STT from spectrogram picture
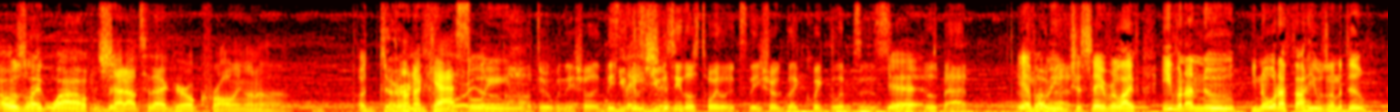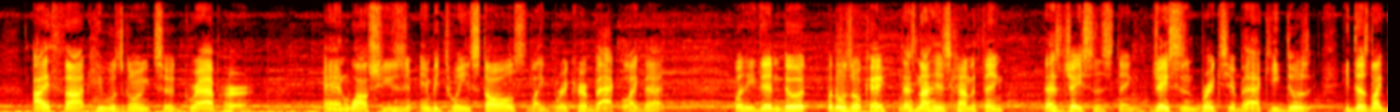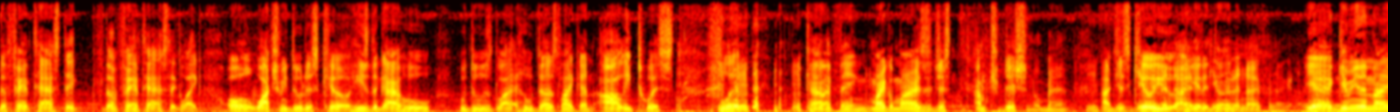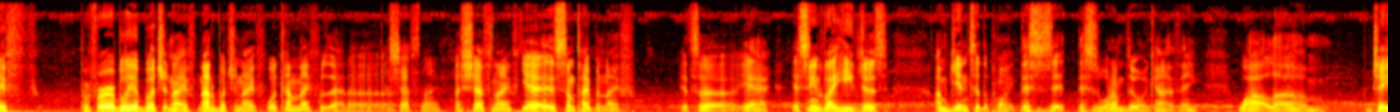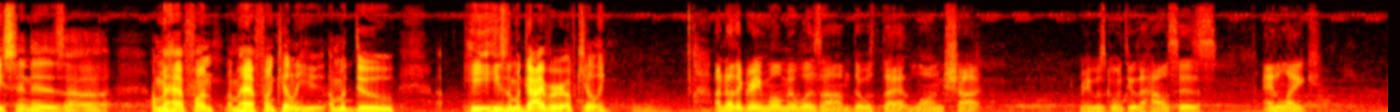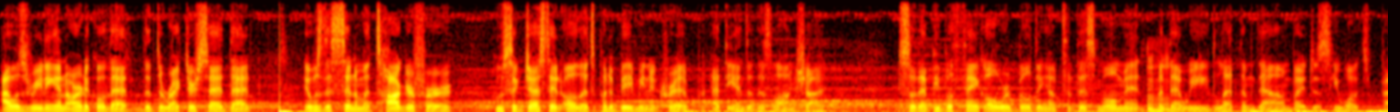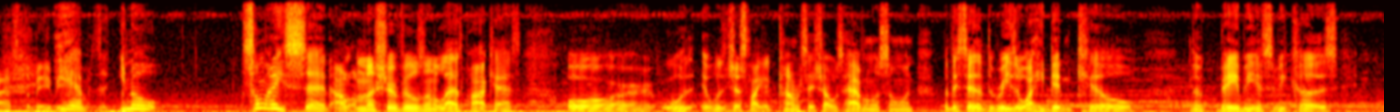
I was like, wow. And shout out to that girl crawling on a a dirt on a floor, yo. gasoline. Oh, dude, when they showed you can you can see those toilets. They showed like quick glimpses. Yeah. it was bad. It Yeah, was but I mean, bad. to save her life, even I knew. You know what I thought he was gonna do? I thought he was going to grab her, and while she's in between stalls, like break her back like that. But he didn't do it. But it was okay. That's not his kind of thing. That's Jason's thing. Jason breaks your back. He does he does like the fantastic the fantastic like oh watch me do this kill. He's the guy who who does like who does like an ollie twist flip kind of thing. Michael Myers is just I'm traditional man. I just kill Give the you. I get it give done. me the knife and I got Yeah, give me the knife. Preferably a butcher knife, not a butcher knife. What kind of knife was that? Uh, a chef's knife. a chef's knife? Yeah, it's some type of knife. It's a yeah. It seems like he just I'm getting to the point. This is it. This is what I'm doing, kind of thing. While um, Jason is uh, I'm gonna have fun. I'm gonna have fun killing you. I'm gonna do. He he's the MacGyver of killing. Another great moment was um there was that long shot where he was going through the houses and like I was reading an article that the director said that it was the cinematographer who suggested, "Oh, let's put a baby in a crib at the end of this long shot." So that people think, "Oh, we're building up to this moment," but Mhm. then we let them down by just he walks past the baby. Yeah, you know, somebody said I'm not sure if it was on the last podcast or it was just like a conversation I was having with someone, but they said that the reason why he didn't kill the baby is because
